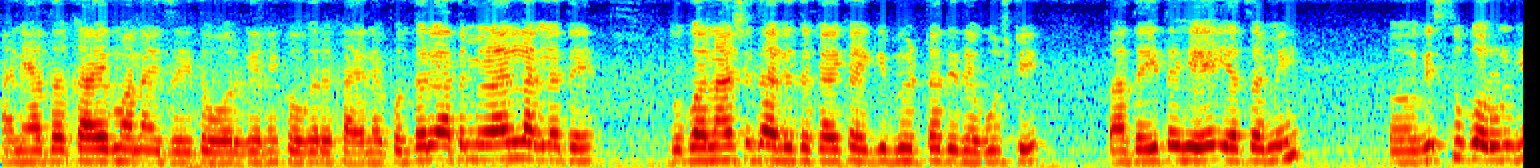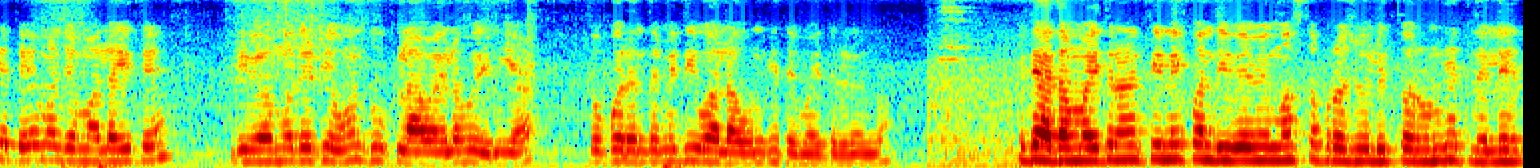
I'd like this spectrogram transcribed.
आणि आता काय म्हणायचं इथं ऑर्गॅनिक वगैरे काय नाही. पण तरी आता मिळायला लागलं ते. दुकानं असे झाले तर काही काही की भेटतात त्या गोष्टी. तर आता इथं हे याचा मी विस्तू करून घेते. म्हणजे मला इथे दिव्यामध्ये ठेवून धूप लावायला होईल या. तोपर्यंत मी दिवा लावून घेते मैत्रिणींना. इथे आता मैत्रिणी तिने पण दिवे मी मस्त प्रज्वलित करून घेतलेले आहेत.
